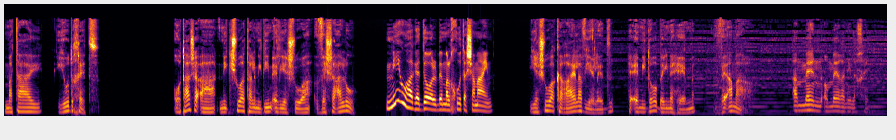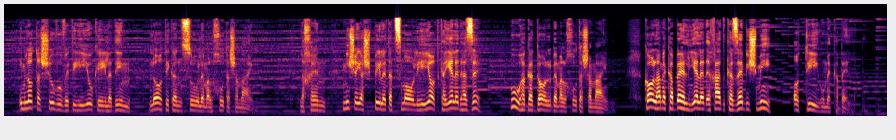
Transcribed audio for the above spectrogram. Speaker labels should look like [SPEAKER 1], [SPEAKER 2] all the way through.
[SPEAKER 1] מתי י"ח אותה שעה ניגשו התלמידים אל ישוע ושאלו.
[SPEAKER 2] מי הוא הגדול במלכות השמיים?
[SPEAKER 1] ישוע קרא אליו ילד, העמידו ביניהם, ואמר,
[SPEAKER 3] אמן אומר אני לכם, אם לא תשובו ותהיו כילדים, לא תיכנסו למלכות השמיים. לכן, מי שישפיל את עצמו להיות כילד הזה, הוא הגדול במלכות השמיים. כל המקבל ילד אחד כזה בשמי, אותי הוא מקבל.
